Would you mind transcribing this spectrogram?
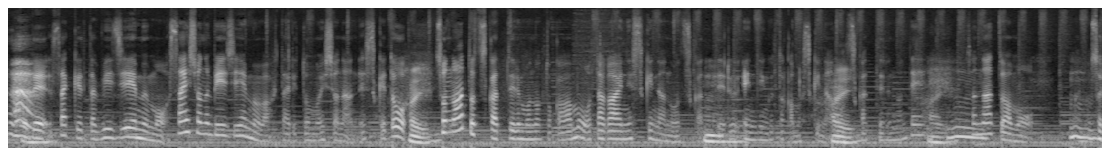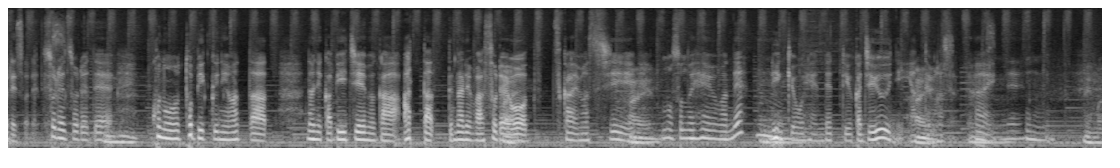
なのでさっき言った BGM も最初の BGM は2人とも一緒なんですけど、はい、その後使ってるものとかはもうお互いに好きなのを使ってる、うん、エンディングとかも好きなのを使ってるので、はい、その後はもう、うん、それぞれそれぞれで、うん、このトピックに合った何か BGM があったってなればそれを使いますし、はい、もうその辺はね、臨機応変でっていうか自由にやってます。はい、ね、うんねま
